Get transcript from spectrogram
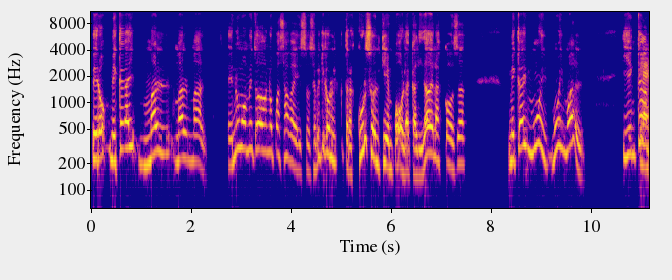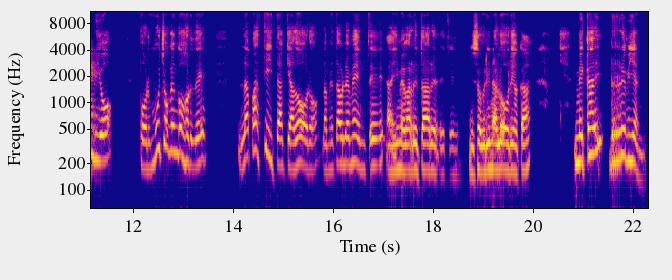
Pero me cae mal, mal, mal. En un momento dado no pasaba eso. Se ve que con el transcurso del tiempo o la calidad de las cosas, me cae muy, muy mal. Y en cambio, por mucho que engorde, la pastita, que adoro, lamentablemente, ahí me va a retar este, mi sobrina Lore acá, me cae re bien.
